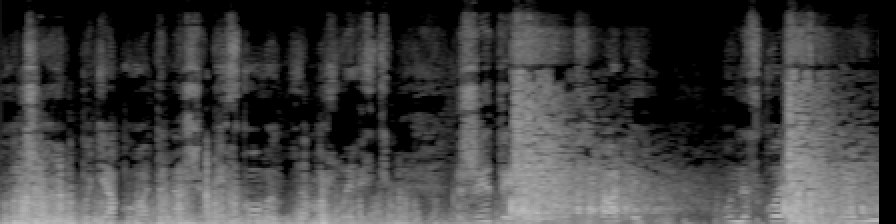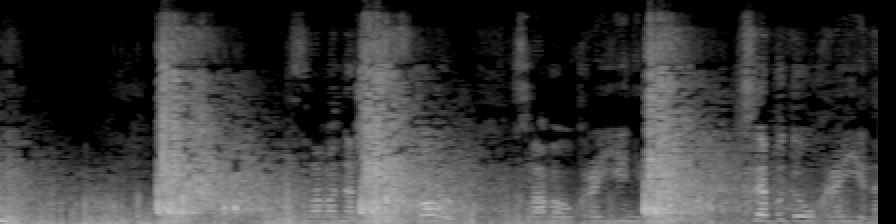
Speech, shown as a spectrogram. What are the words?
Хочу подякувати нашим військовим за можливість жити і працювати у нескореній країні. Слава нашим військовим, слава Україні! Все буде Україна!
